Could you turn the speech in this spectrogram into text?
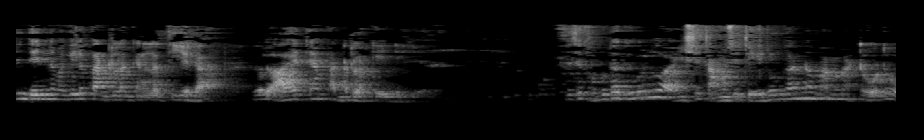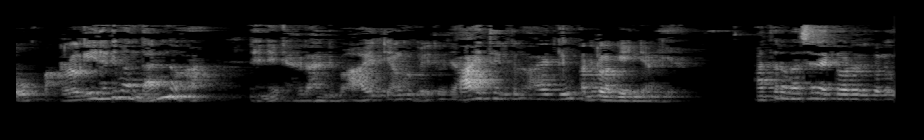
ඉතින් දෙන්නම ගිහලා පණ්ඩරලක් ගෙනලා තියලා ඒගොල්ලෝ ආයෙත් යම් පණ්ඩරලක් ගේන්නේ කියලා. ඊටසේ කපුටා කිව්වලු ආයිෂේ තමසි තේරුම් ගන්න මම මට උට ඕක පණ්ඩරල ගේන්න හැටි මම දන්නවා. නේ නේ කෑ ගහන්න බා ආයෙත් යන්කෝ කියලා. ආයෙත් එල්කලා ආයෙත් ගෙන් පණ්ඩරලක් ගේන්න යන්නේ. හතර වසර එකවර ඒගොල්ලෝ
